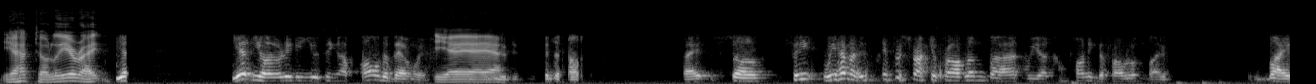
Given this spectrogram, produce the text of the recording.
Yeah. Totally. You're right. Yeah. Yet you're already using up all the bandwidth. Yeah. Yeah. Yeah. You did the download, Right. So see, we have an infrastructure problem, but we are compounding the problem by by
